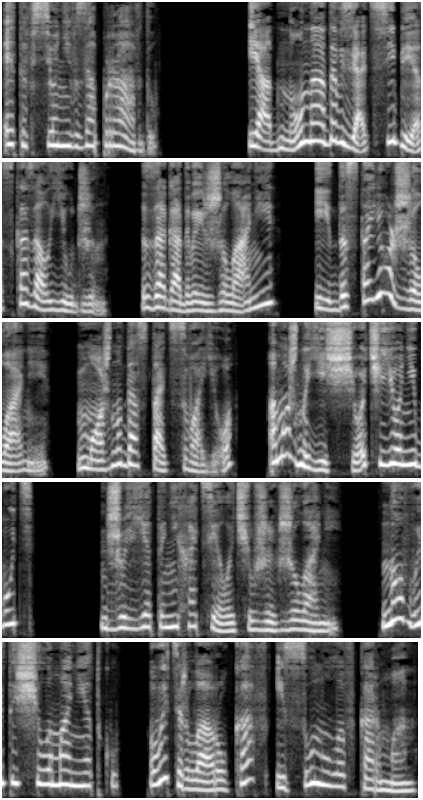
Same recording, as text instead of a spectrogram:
Это все не взаправду. «И одну надо взять себе», — сказал Юджин. «Загадываешь желание и достаешь желание. Можно достать свое, а можно еще чье-нибудь». Джульетта не хотела чужих желаний, но вытащила монетку, вытерла рукав и сунула в карман.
